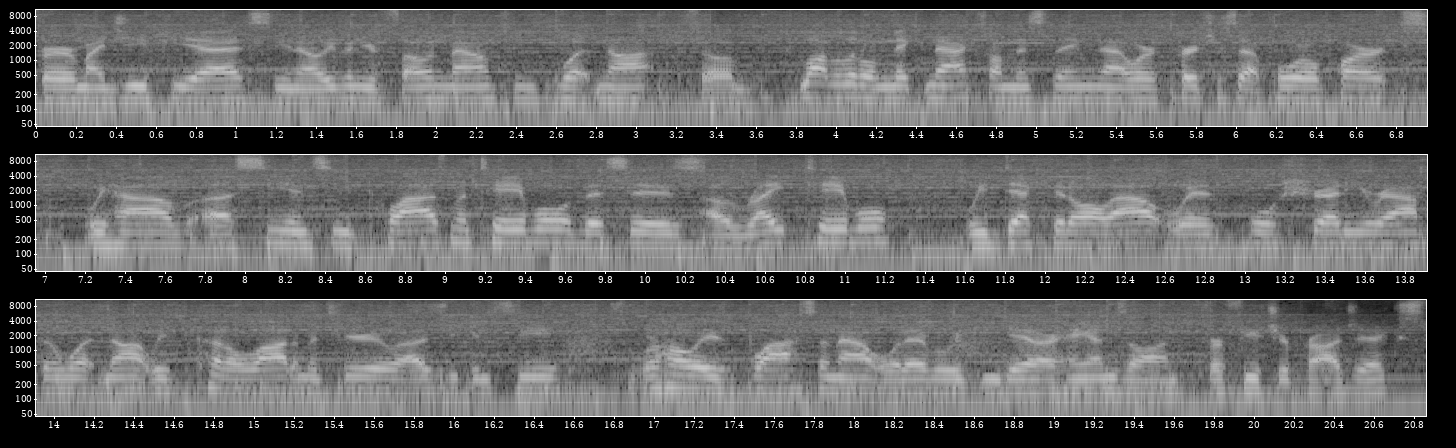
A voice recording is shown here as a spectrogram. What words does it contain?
for my GPS, you know, even your phone mounts and whatnot. So a lot of little knickknacks on this thing that were purchased at World Parts. We have a CNC plasma table. This is a right table. We decked it all out with full shreddy wrap and whatnot. We've cut a lot of material as you can see. So we're always blasting out whatever we can get our hands on for future projects.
